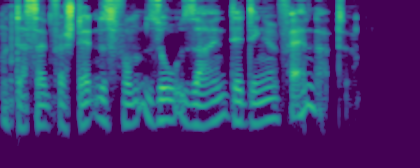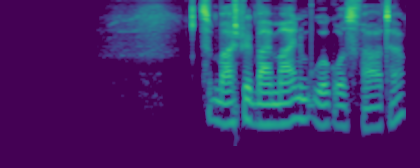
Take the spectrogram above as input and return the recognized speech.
und das sein Verständnis vom So-Sein der Dinge veränderte. Zum Beispiel bei meinem Urgroßvater,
